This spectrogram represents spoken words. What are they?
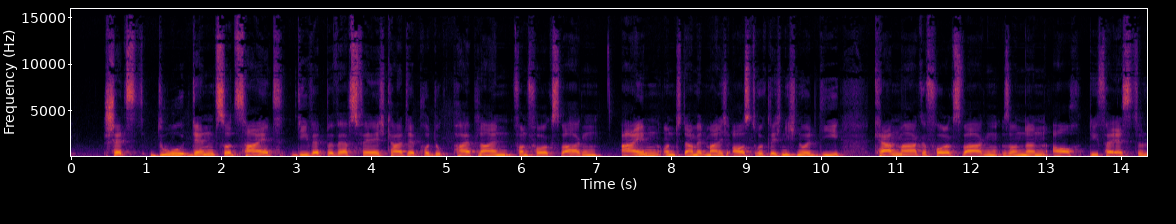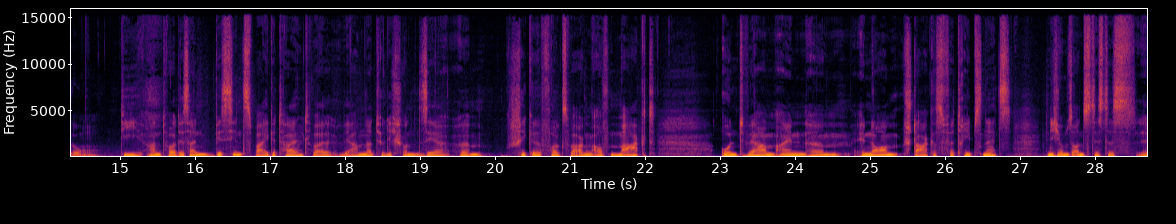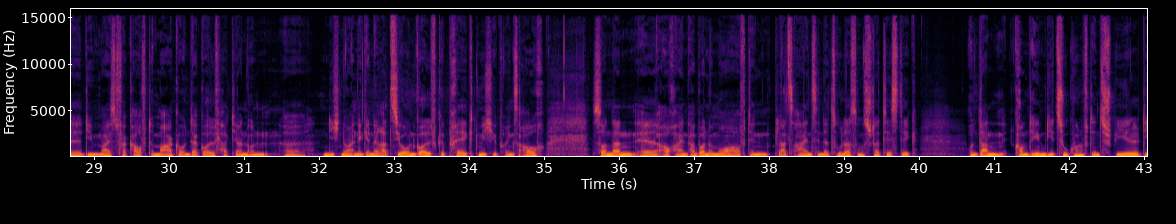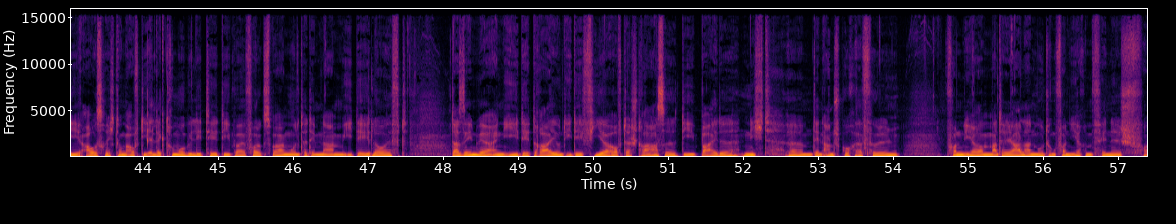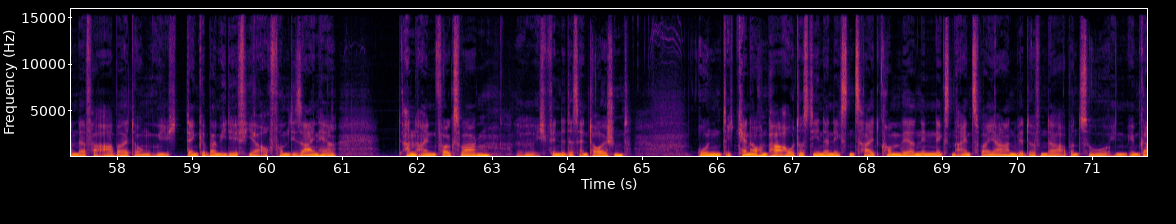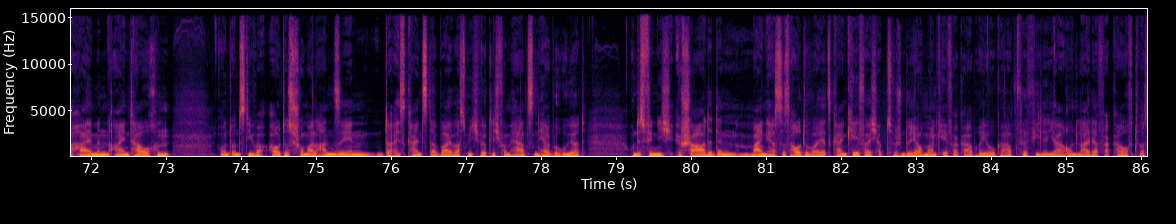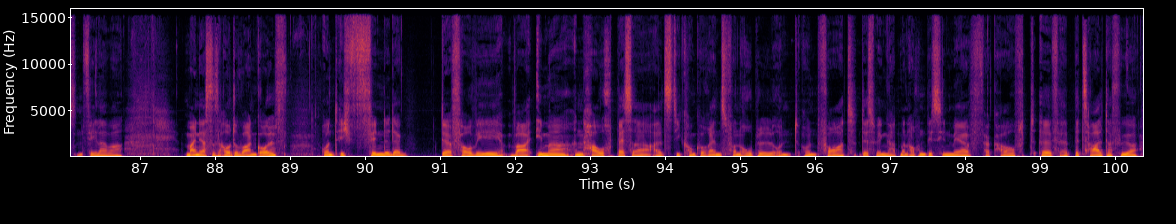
schätzt du denn zurzeit die Wettbewerbsfähigkeit der Produktpipeline von Volkswagen ein? Und damit meine ich ausdrücklich nicht nur die Kernmarke Volkswagen, sondern auch die Verästelung. Die Antwort ist ein bisschen zweigeteilt, weil wir haben natürlich schon sehr ähm, schicke Volkswagen auf dem Markt und wir haben ein ähm, enorm starkes Vertriebsnetz. Nicht umsonst ist es äh, die meistverkaufte Marke und der Golf hat ja nun äh, nicht nur eine Generation Golf geprägt, mich übrigens auch, sondern äh, auch ein Abonnement auf den Platz 1 in der Zulassungsstatistik. Und dann kommt eben die Zukunft ins Spiel, die Ausrichtung auf die Elektromobilität, die bei Volkswagen unter dem Namen ID läuft. Da sehen wir ein ID3 und ID4 auf der Straße, die beide nicht ähm, den Anspruch erfüllen, von ihrer Materialanmutung, von ihrem Finish, von der Verarbeitung, ich denke beim ID4 auch vom Design her, an einen Volkswagen. Äh, ich finde das enttäuschend. Und ich kenne auch ein paar Autos, die in der nächsten Zeit kommen werden, in den nächsten ein, zwei Jahren. Wir dürfen da ab und zu in, im Geheimen eintauchen und uns die Autos schon mal ansehen. Da ist keins dabei, was mich wirklich vom Herzen her berührt. Und das finde ich schade, denn mein erstes Auto war jetzt kein Käfer. Ich habe zwischendurch auch mal ein Käfer Cabrio gehabt für viele Jahre und leider verkauft, was ein Fehler war. Mein erstes Auto war ein Golf und ich finde, der, der VW war immer ein Hauch besser als die Konkurrenz von Opel und, und Ford. Deswegen hat man auch ein bisschen mehr verkauft, äh, bezahlt dafür.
